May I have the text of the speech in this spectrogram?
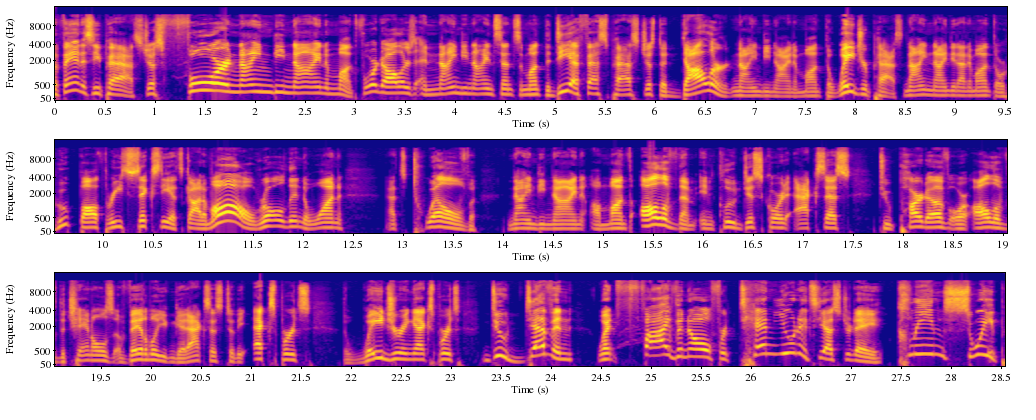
The Fantasy Pass, just $4.99 a month. $4.99 a month. The DFS Pass, just $1.99 a month. The Wager Pass, $9.99 a month. Or Hoopball 360, it's got them all rolled into one. That's $12.99 a month. All of them include Discord access to part of or all of the channels available. You can get access to the experts, the wagering experts. Dude, Devin went 5 and 0 for 10 units yesterday. Clean sweep.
